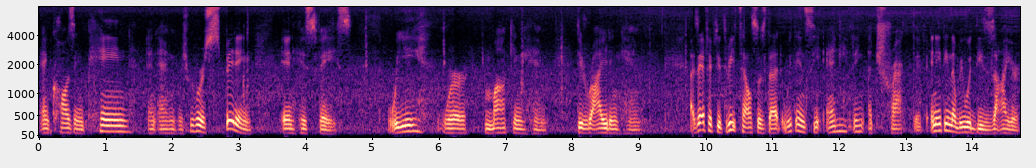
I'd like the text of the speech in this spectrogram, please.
and causing pain and anguish. We were spitting in his face. We were mocking him, deriding him. Isaiah 53 tells us that we didn't see anything attractive, anything that we would desire.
